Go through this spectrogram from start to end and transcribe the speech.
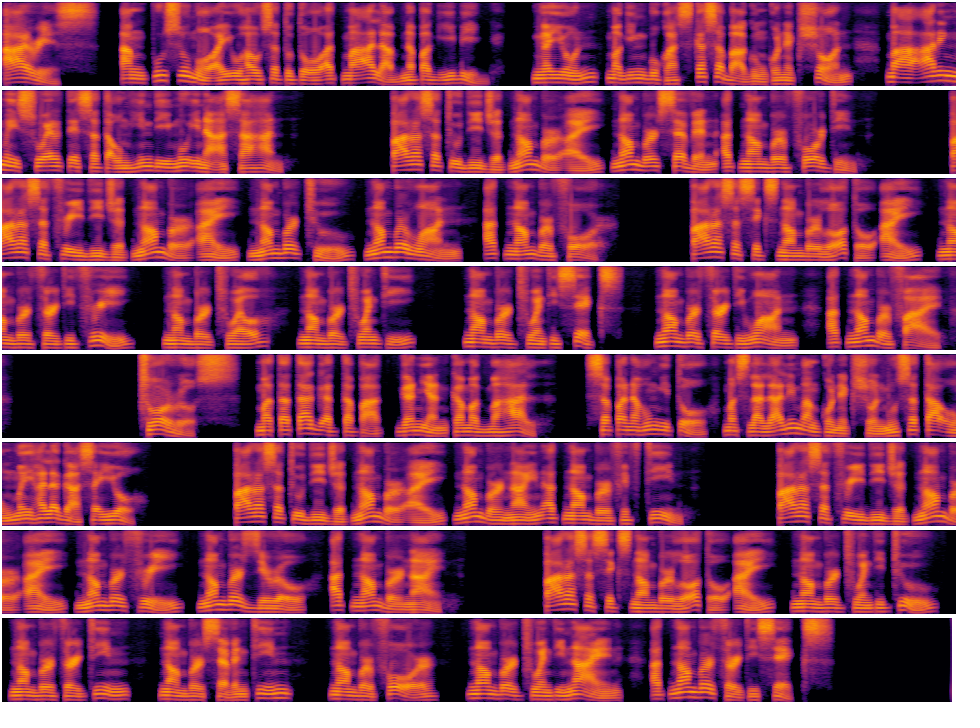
Aries. Ang puso mo ay uhaw sa totoo at maalab na pag-ibig. Ngayon, maging bukas ka sa bagong koneksyon, maaaring may swerte sa taong hindi mo inaasahan. Para sa two-digit number ay number 7 at number 14. Para sa three-digit number ay number 2, number 1, at number 4. Para sa 6 number loto ay number 33, number 12, number 20, number 26, number 31, at number 5. Taurus. Matatag at tapat, ganyan ka magmahal. Sa panahong ito, mas lalalim ang koneksyon mo sa taong may halaga sa iyo. Para sa two-digit number ay number 9 at number 15. Para sa three-digit number ay number 3, number 0, at number 9. Para sa 6 number loto ay number 22, number 13, number 17, number 4, number 29, at number 36.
